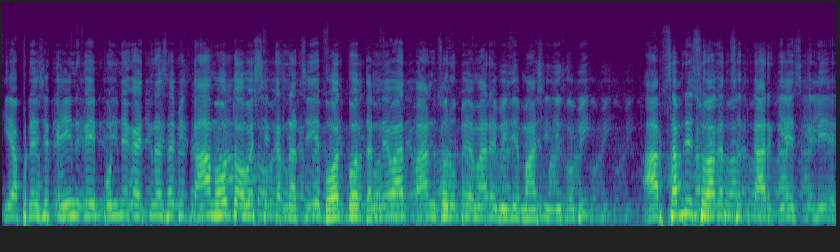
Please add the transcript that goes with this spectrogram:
कि अपने से कहीं न कहीं पुण्य का इतना सा भी काम हो तो अवश्य करना चाहिए। बहुत बहुत धन्यवाद। पाँच सौ रुपए हमारे विजय मासी जी को भी। आप सबने स्वागत सत्कार किया इसके लिए।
